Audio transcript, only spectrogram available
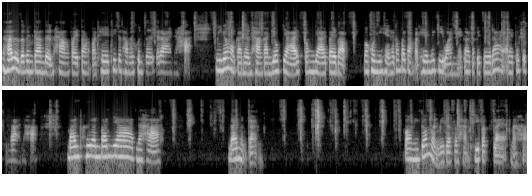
นะคะหรือจะเป็นการเดินทางไปต่างประเทศที่จะทำให้คุณเจอก็ได้นะคะ มีเรื่องของการเดินทางการโยกย้ายต้องย้ายไปแบบบางคนมีเหตุให้ต้องไปต่างประเทศไม่กี่วันเนี่ยก็อาจจะไปเจอได้อะไรก็เกิดขึ้นได้นะคะ บ้านเพื่อนบ้านญาตินะคะ ได้เหมือนกันกองนี้ก็เหมือนมีแต่สถานที่แปลกๆนะคะ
